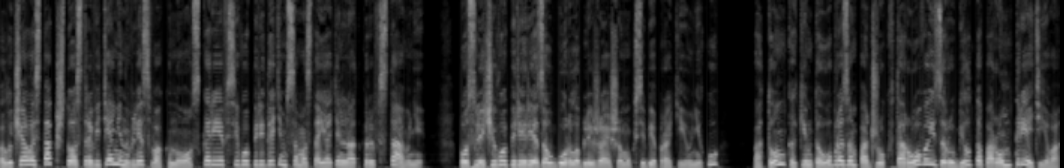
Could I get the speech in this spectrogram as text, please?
Получалось так, что островитянин влез в окно, скорее всего, перед этим самостоятельно открыв ставни, после чего перерезал горло ближайшему к себе противнику, потом каким-то образом поджег второго и зарубил топором третьего.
